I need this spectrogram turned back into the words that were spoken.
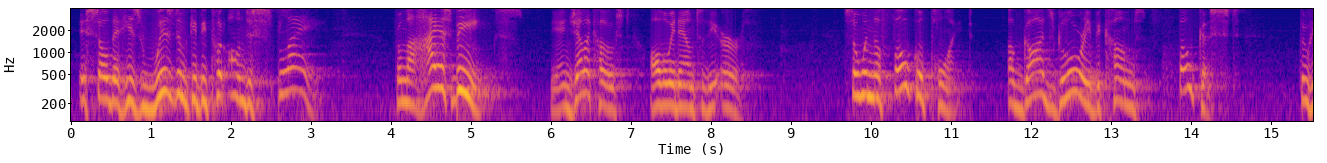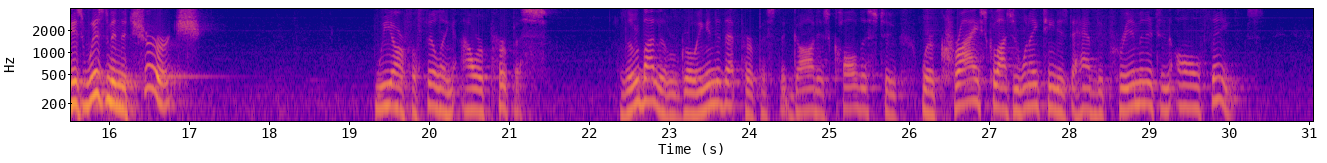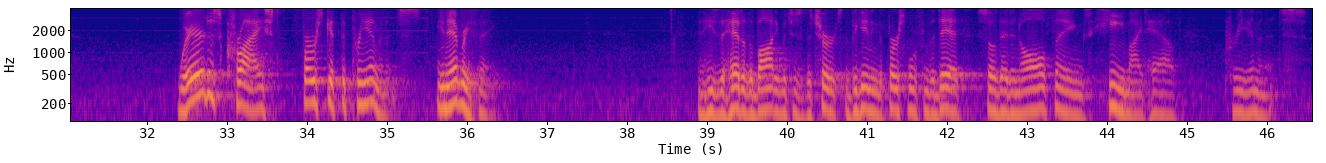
is so that His wisdom could be put on display from the highest beings, the angelic host, all the way down to the earth. So when the focal point of God's glory becomes focused through His wisdom in the church, we are fulfilling our purpose. Little by little, growing into that purpose that God has called us to, where Christ, Colossians 1.18, is to have the preeminence in all things. Where does Christ first get the preeminence in everything. And he's the head of the body, which is the church, the beginning, the firstborn from the dead, so that in all things he might have preeminence.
